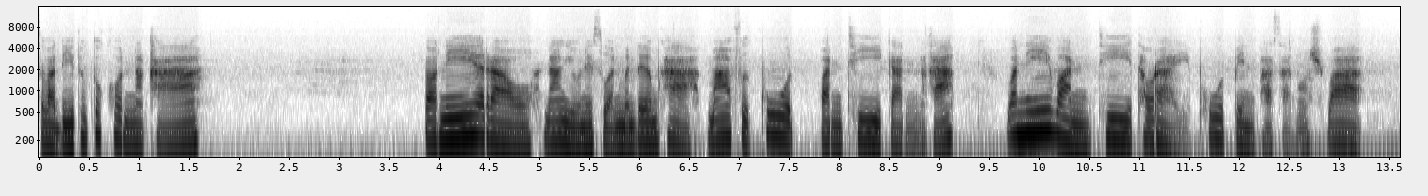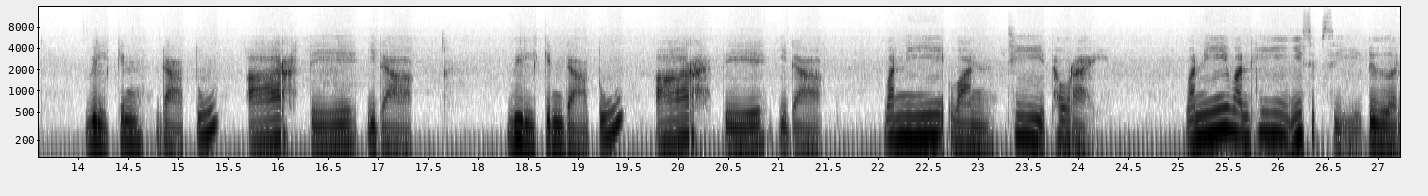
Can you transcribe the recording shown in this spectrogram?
สวัสดีทุกๆคนนะคะ ตอนนี้เรานั่งอยู่ในสวนเหมือนเดิมค่ะ มาฝึกพูดวันที่กันนะคะ วันนี้วันที่เท่าไหร่พูดเป็นภาษานอชว่า vilken dato är det idag vilken dato är det idag วันนี้วันที่เท่าไหร่ วันนี้วันที่ 24 เดือน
